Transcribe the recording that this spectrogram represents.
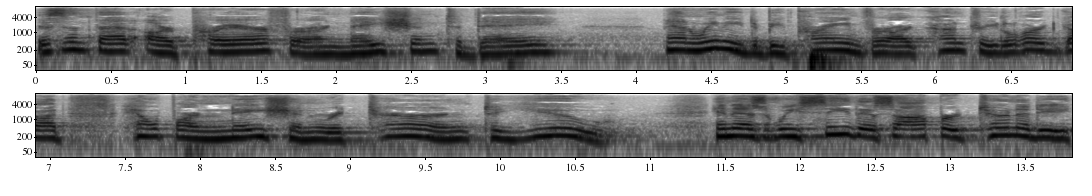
Isn't that our prayer for our nation today? Man, we need to be praying for our country. Lord God, help our nation return to you. And as we see this opportunity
